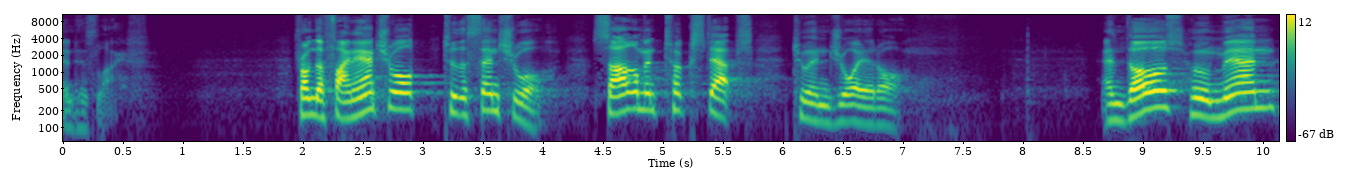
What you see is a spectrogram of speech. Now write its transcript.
in his life. From the financial to the sensual, Solomon took steps to enjoy it all and those whom men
